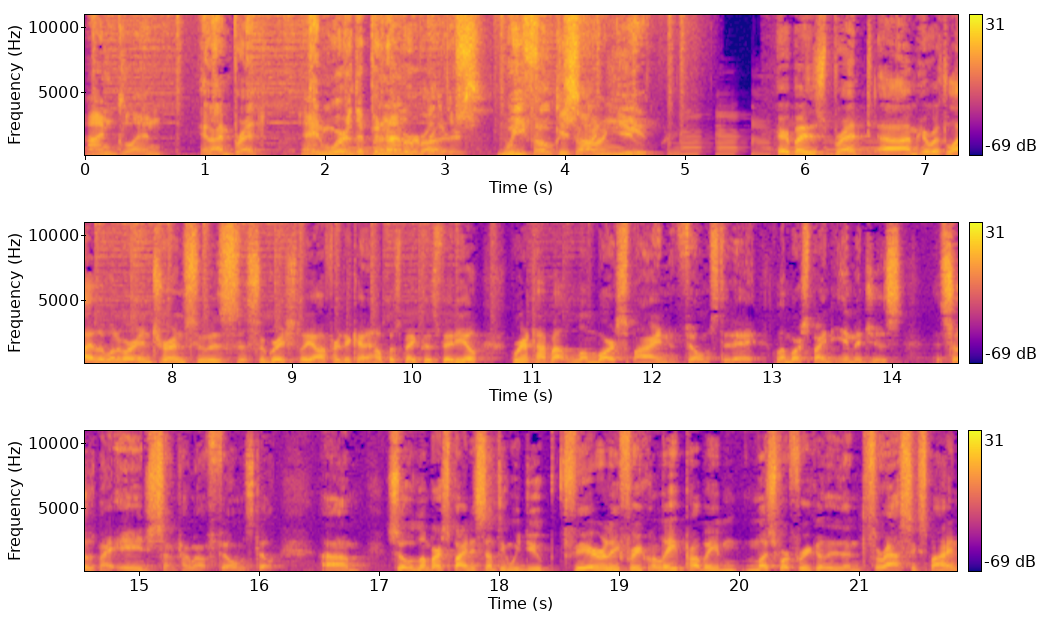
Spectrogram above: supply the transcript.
I'm Glenn. And I'm Brent. And, we're, the Penumbra Brothers. We focus on you. Hey everybody, this is Brent. Uh, I'm here with Lila, one of our interns, who has so graciously offered to kind of help us make this video. We're going to talk about lumbar spine films today, lumbar spine images. It shows my age, so I'm talking about film still. Um, so lumbar spine is something we do fairly frequently, probably much more frequently than thoracic spine,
